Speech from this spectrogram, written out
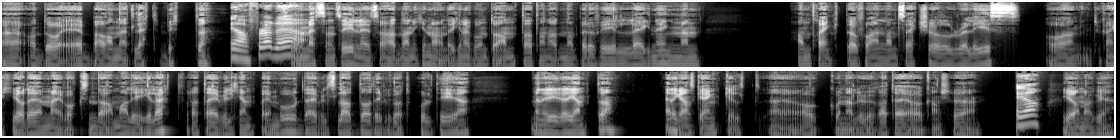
eh, og da er barn et lett bytte. ja, for det er det. Så mest sannsynlig så hadde han ikke noe, det er ikke noe grunn til å anta at han hadde noe pedofil legning, men han trengte å få en eller annen sexual release, og du kan ikke gjøre det med ei voksen dame like lett, for at de vil kjempe imot, de vil sladre, de vil gå til politiet, men ei lita jente er det ganske enkelt eh, å kunne lure til og kanskje Ja, gjøre noe. ja.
